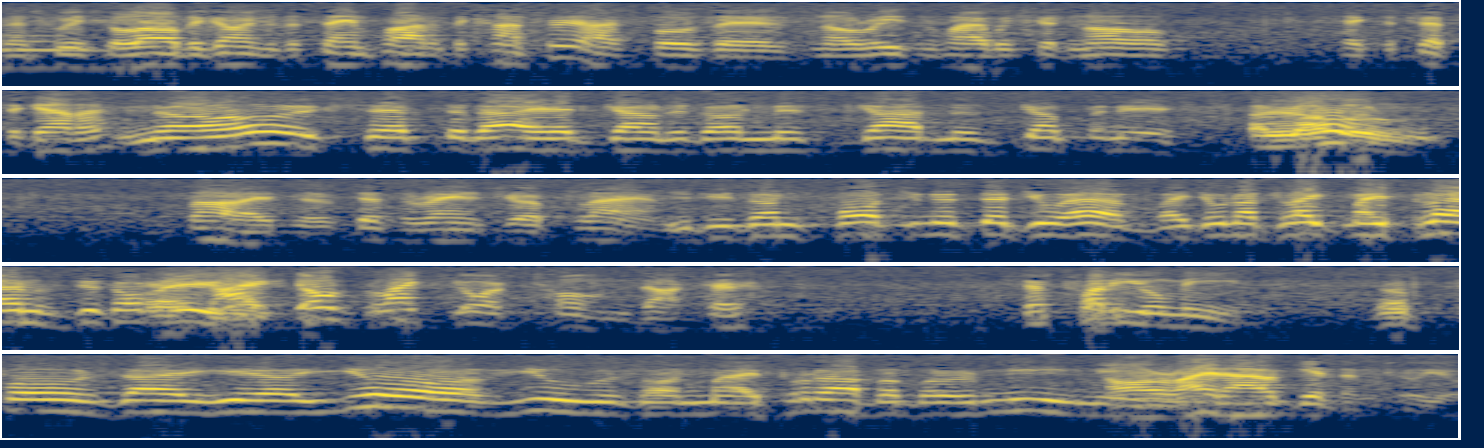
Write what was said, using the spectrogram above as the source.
Since we shall all be going to the same part of the country, I suppose there's no reason why we shouldn't all take the trip together. No, except that I had counted on Miss Gardner's company alone. Sorry to have disarranged your plans. It is unfortunate that you have. I do not like my plans disarranged. I don't like your tone, Doctor. Just what do you mean? Suppose I hear your views on my probable meaning. All right, I'll give them to you.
